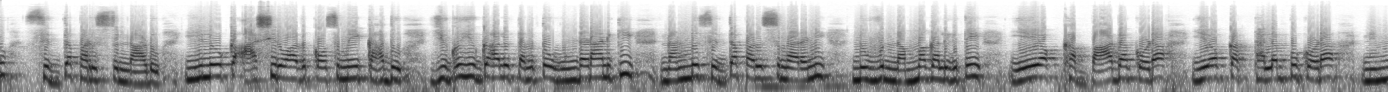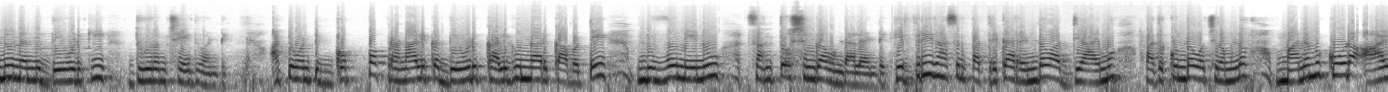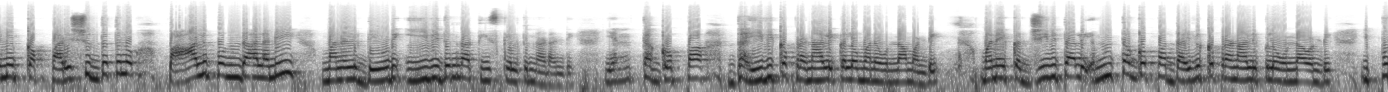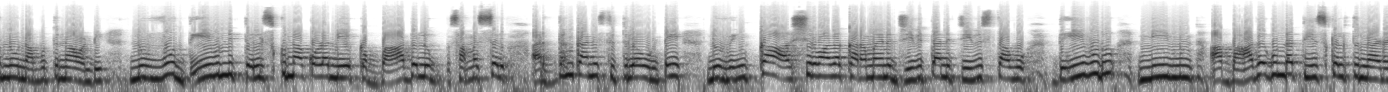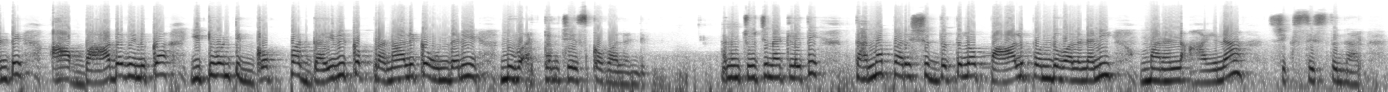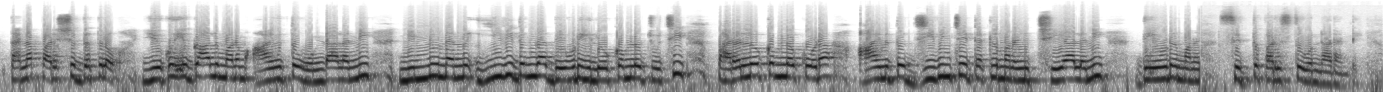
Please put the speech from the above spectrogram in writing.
సిద్ధపరుస్తున్నాడు ఈలోక ఆశీర్వాద కోసమే కాదు యుగ యుగాలు తనతో ఉండడానికి నన్ను సిద్ధపరుస్తున్నారని నువ్వు నమ్మగలిగితే ఏ ఒక్క బాధ కూడా ఏ ఒక్క తలంపు కూడా నిన్ను నన్ను దేవుడికి దూరం చేయదు అండి. అటువంటి గొప్ప ప్రణాళిక దేవుడు కలిగి ఉన్నారు కాబట్టి నువ్వు నేను సంతోషంగా ఉండాలండి. హెబ్రి రాసిన పత్రిక రెండో అధ్యాయము పదకొండవ వచనంలో మనము కూడా ఆయన యొక్క పరిశుద్ధతలో పాలు పొందాలని మనల్ని దేవుడు ఈ విధంగా తీసుకెళ్తున్నాడండి. ఎంత గొప్ప దైవిక ప్రణాళికలో మనం ఉన్నామండి. మన యొక్క జీవితాలు ఎంత గొప్ప దైవిక ప్రణాళికలో ఉన్నావండి. ఇప్పుడు నువ్వు నమ్ముతున్నావండి. నువ్వు దేవుణ్ణి తెలుసుకున్నా కూడా నీ యొక్క బాధలు సమస్యలు అర్థం కాని స్థితిలో ఉంటే నువ్వు ఇంకా ఆశీర్వాదకరమైన జీవితాన్ని జీవిస్తావు. దేవుడు నీ ఆ బాధ గుండా తీసుకెళ్తున్నాడంటే ఆ బాధ వెనుక ఇటువంటి గొప్ప దైవిక ప్రణాళిక ఉందని నువ్వు అర్థం చేసుకోవాలండి. మనం చూసినట్లయితే తన పరిశుద్ధతలో పాలు పొందవలనని మనల్ని ఆయన శిక్షిస్తున్నారు. తన పరిశుద్ధతలో యుగ యుగాలు మనం ఆయనతో ఉండాలని నిన్ను నన్ను ఈ విధంగా దేవుడు ఈ లోకంలో చూచి పరలోకంలో కూడా ఆయనతో జీవించేటట్లు మనల్ని చేయాలని దేవుడు మనం సిద్ధపరుస్తూ ఉన్నాడండి.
